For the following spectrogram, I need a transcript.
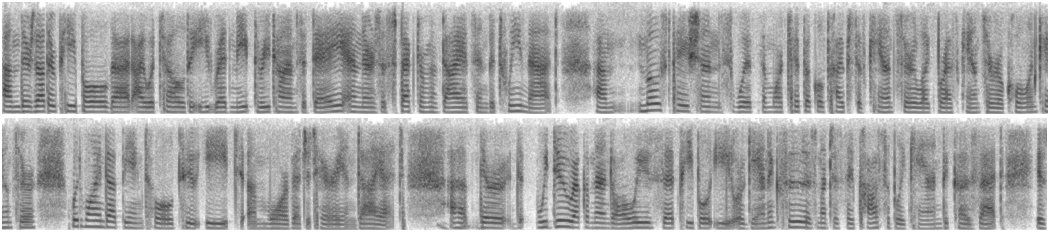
Um, there's other people that I would tell to eat red meat three times a day, and there's a spectrum of diets in between that. Um, most patients with the more typical types of cancer, like breast cancer or colon cancer, would wind up being told to eat a more vegetarian diet. Uh, there, th- we do recommend always that people eat organic food as much as they possibly can because that is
